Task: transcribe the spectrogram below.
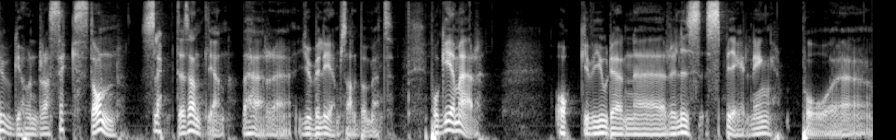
2016 släpptes äntligen det här eh, jubileumsalbumet på GMR. Och vi gjorde en eh, release-spelning på eh,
